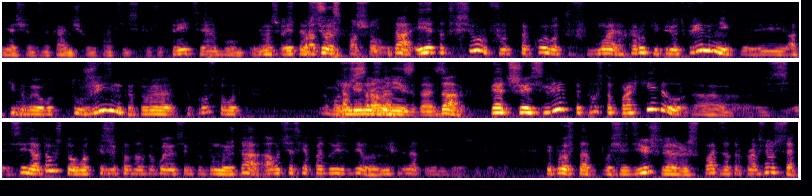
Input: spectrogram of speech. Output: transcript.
я сейчас заканчиваю практически уже третий альбом, Ну, понимаешь, есть это все, процесс пошел. да, и этот все вот такой вот в короткий период времени, и откидывая вот ту жизнь, которая ты просто вот Ну, Можешь я не знаю, сравнить, да, да, типа. 5-6 лет ты просто прохерил, э, с- сидя о том, что вот ты же под алкоголем всегда думаешь, да, а вот сейчас я пойду и сделаю. Ни хрена ты не сделаешь никогда. Ты просто посидишь, ляжешь спать, завтра проснешься,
